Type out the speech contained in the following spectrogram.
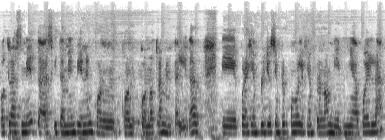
otras metas y también vienen con, con, otra mentalidad. Eh, por ejemplo, yo siempre pongo el ejemplo, ¿no? Mi, abuela,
